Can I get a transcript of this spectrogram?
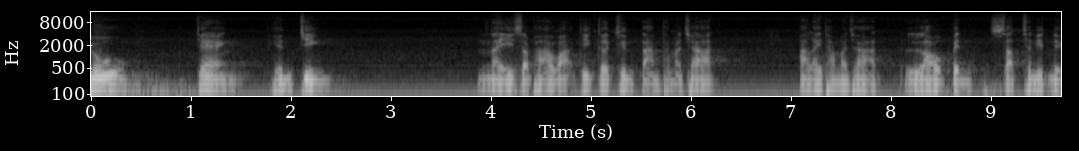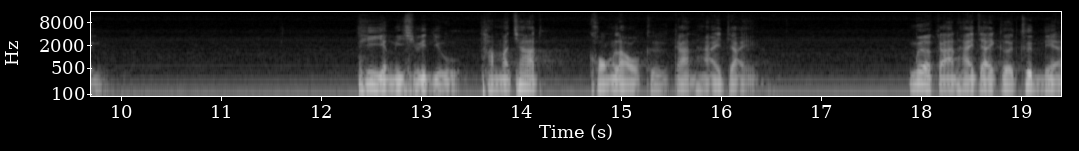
รู้แจ้งเห็นจริง ในสภาวะที่เกิดขึ้นตามธรรมชาติ อะไรธรรมชาติ เราเป็นสัตว์ชนิดหนึ่ง ที่ยังมีชีวิตอยู่ ธรรมชาติของเราคือการหายใจ เมื่อการหายใจเกิดขึ้นเนี่ย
